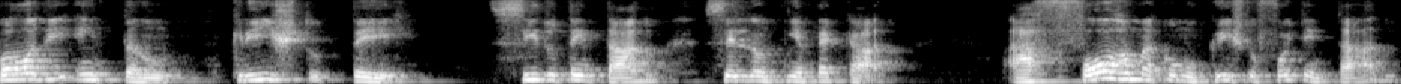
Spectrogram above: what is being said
pode então Cristo ter sido tentado se ele não tinha pecado? A forma como Cristo foi tentado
